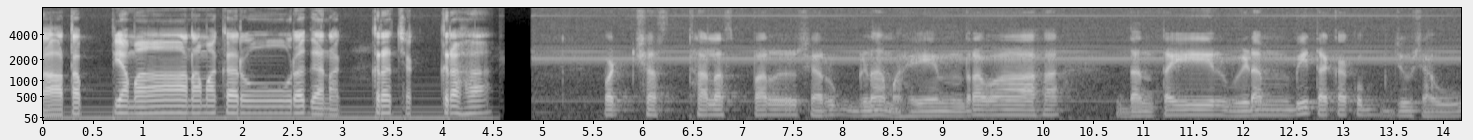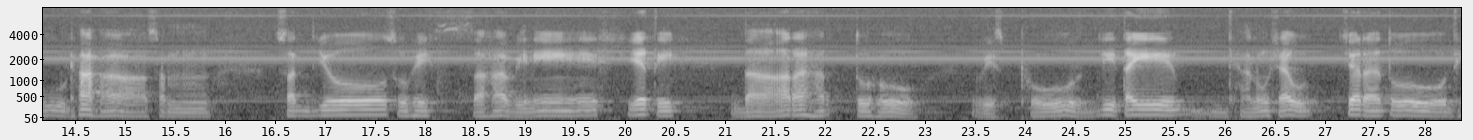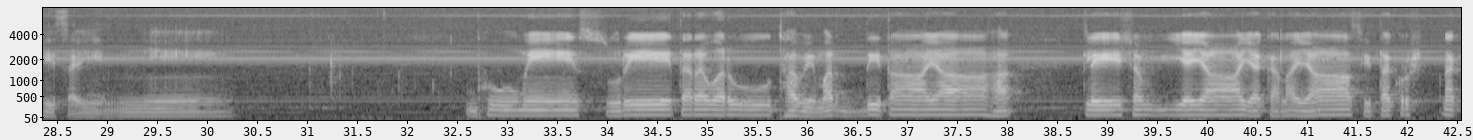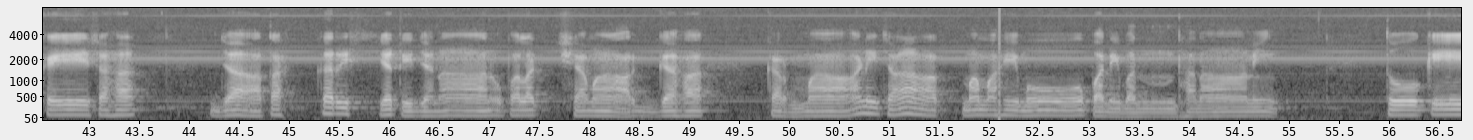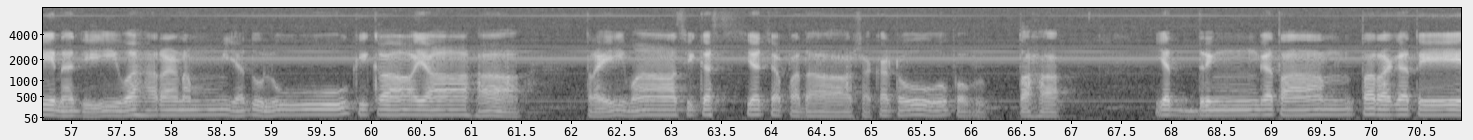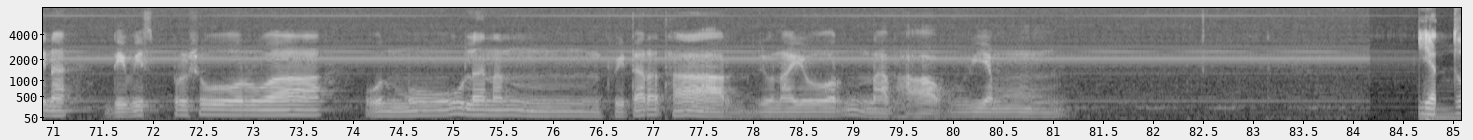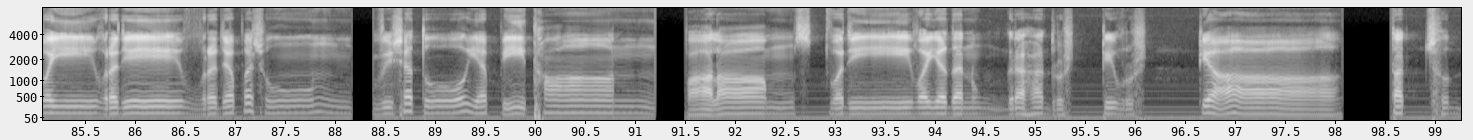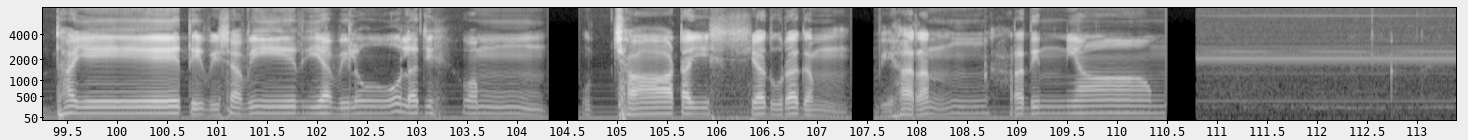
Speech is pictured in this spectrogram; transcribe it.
तातप्यमानमकरोरगनक्रचक्रः वक्षस्थलस्पर्शरुग्णमहेन्द्रवाह। दन्तैर्विडम्बितककुब्जुषौढहासं सद्योऽसुभिः सह विनेष्यति दारहर्तुः। विस्फूर्जितैर्धनुष उच्चरतोऽधिसैन्ये भूमेः सुरेतरवरूथविमर्दितायाः क्लेशव्ययाय कलयासितकृष्णकेशः जातः करिष्यति जनानुपलक्ष्यमार्गः कर्माणि चात्ममहिमोपनिबन्धनानि। तोकेन जीवहरणं यदुलूकिकायाः त्रैमासिकस्य च पदाशकटोपवृत्तः। यद्रिङ्गतान्तरगतेन दिविस्पृशोर्वा उन्मूलनं त्वितरथार्जुनयोर्न भाव्यम् यद्वै व्रजे व्रजपशून् विशतोऽयपीथान् पालांस्त्वजीवयदनुग्रहदृष्टिवृष्ट्या तच्छुद्धयेति विषवीर्यविलोलजिह्वम् उच्छाटयिष्यदुरगं विहरन् ह्रदिन्याम्।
